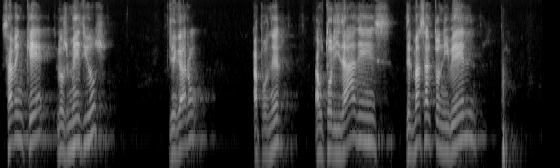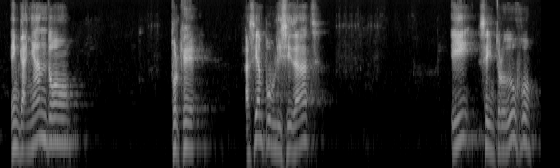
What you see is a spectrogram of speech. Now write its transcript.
¿saben qué? Los medios llegaron a poner autoridades del más alto nivel, engañando, porque hacían publicidad y se introdujo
